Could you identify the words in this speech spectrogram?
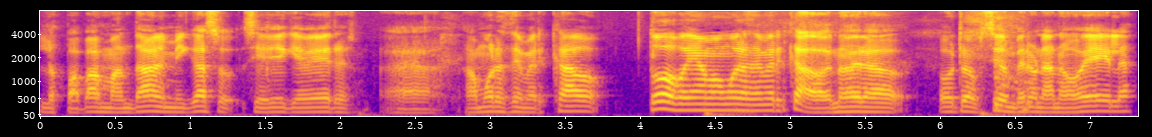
los papás mandaban, en mi caso, si había que ver ah, Amores de Mercado, todos veíamos Amores de Mercado, no era otra opción ver una novela.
